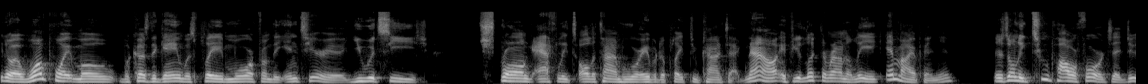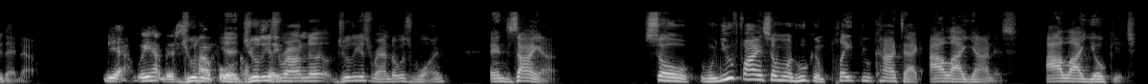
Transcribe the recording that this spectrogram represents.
You know, at one point, Mo, because the game was played more from the interior, you would see strong athletes all the time who were able to play through contact. Now, if you looked around the league, in my opinion, there's only two power forwards that do that now. Yeah, we have this. Juli- yeah, Julius Randle, Julius Randle is one, and Zion. So when you find someone who can play through contact, a la Giannis, a la Jokic,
